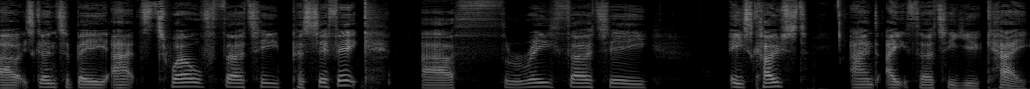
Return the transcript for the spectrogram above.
Uh, it's going to be at 12:30 Pacific, uh, 3:30 East Coast, and 8:30 UK.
